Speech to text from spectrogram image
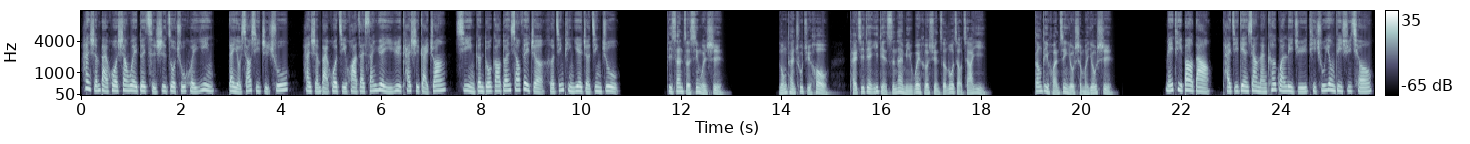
汉神百货尚未对此事做出回应，但有消息指出，汉神百货计划在三月一日开始改装。吸引更多高端消费者和精品业者进驻。第三则新闻是，龙潭出局后，台积电一点四奈米为何选择落脚嘉义？当地环境有什么优势？媒体报道，台积电向南科管理局提出用地需求，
